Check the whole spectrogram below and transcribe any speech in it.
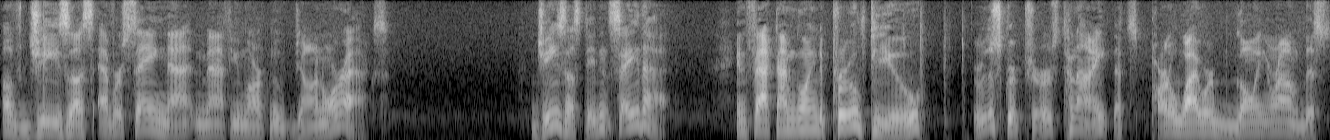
of Jesus ever saying that in Matthew Mark Luke John or Acts Jesus didn't say that. In fact I'm going to prove to you through the scriptures tonight that's part of why we're going around this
